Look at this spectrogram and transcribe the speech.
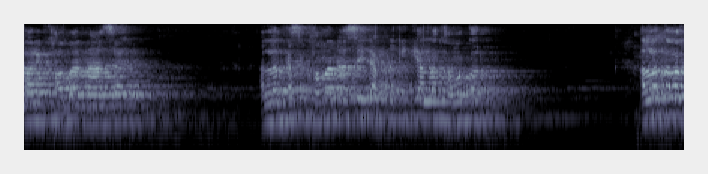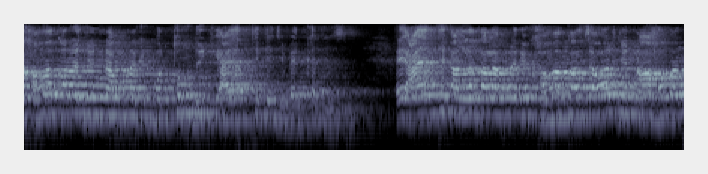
করে, ক্ষমা না চায়, আল্লাহর কাছে ক্ষমা না চাই আপনাকে কি আল্লাহ ক্ষমা করে আল্লাহ তালা ক্ষমা করার জন্য আপনাকে প্রথম দুইটি আয়াত থেকে যে ব্যাখ্যা দিয়েছে। এই আয়াত থেকে আল্লাহ তালা আপনাকে ক্ষমা চাওয়ার জন্য আহ্বান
